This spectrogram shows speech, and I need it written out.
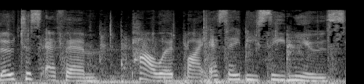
Lotus FM, powered by SABC News.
